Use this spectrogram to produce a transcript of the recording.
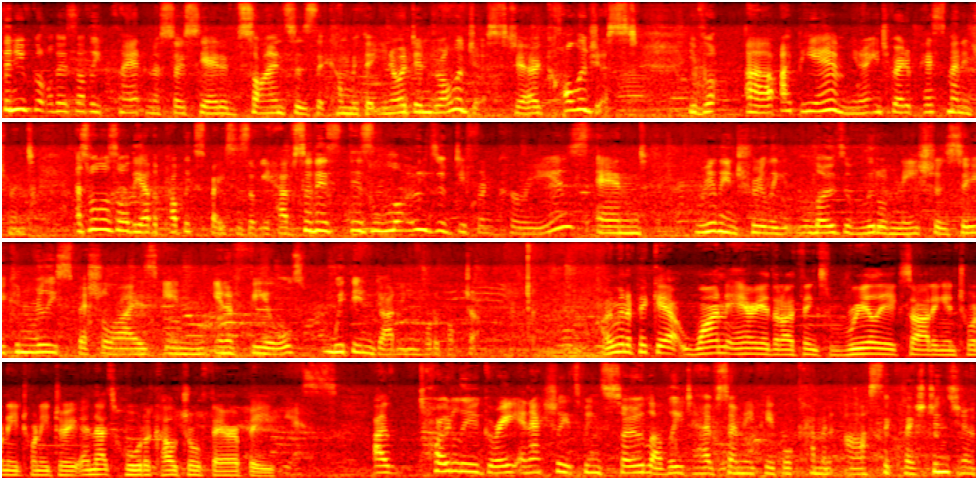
Then you've got all those lovely plant and associated sciences that come with it. You know, a dendrologist, know, ecologist. You've got uh, IPM, you know, integrated pest management, as well as all the other public spaces that we have. So there's there's loads of different careers and really and truly loads of little niches. So you can really specialise in in a field within gardening and horticulture. I'm going to pick out one area that I think is really exciting in 2022, and that's horticultural therapy. Yes. I totally agree, and actually, it's been so lovely to have so many people come and ask the questions. You know,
